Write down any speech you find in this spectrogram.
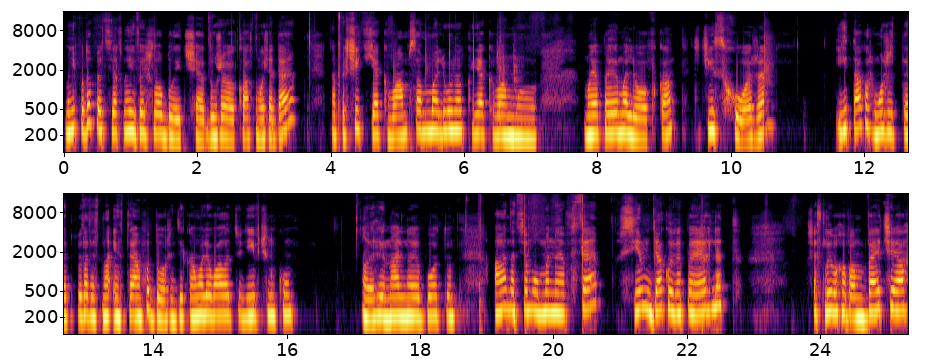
Мені подобається, як в неї вийшло обличчя. Дуже класно виглядає. Напишіть, як вам сам малюнок, як вам е, моя перемальовка, чи схоже. І також можете підписатись на інстаграм художниці, яка малювала цю дівчинку. Оригінальну роботу. А на цьому в мене все. Всім дякую за перегляд. Щасливого вам вечора,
